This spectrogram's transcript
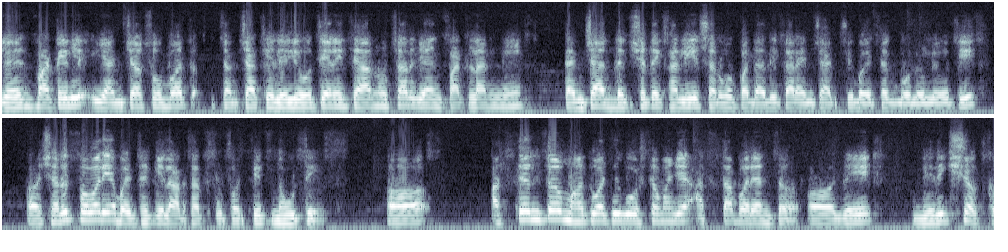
जयंत पाटील यांच्यासोबत चर्चा केलेली होती आणि त्यानुसार जयंत पाटलांनी त्यांच्या अध्यक्षतेखाली सर्व पदाधिकाऱ्यांची आजची बैठक बोलवली होती. शरद पवार या बैठकीला अर्थात उपस्थित नव्हते. अ, अत्यंत महत्वाची गोष्ट म्हणजे आतापर्यंत जे निरीक्षक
